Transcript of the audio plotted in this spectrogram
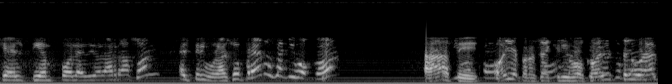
que el tiempo le dio la razón, el Tribunal Supremo se equivocó. Ah, sí. Oye, pero se equivocó el tribunal,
